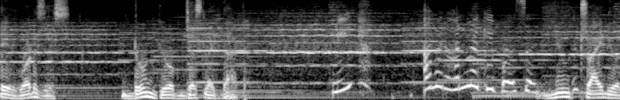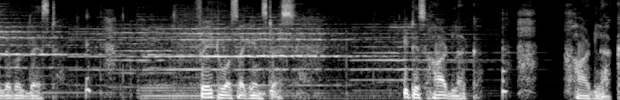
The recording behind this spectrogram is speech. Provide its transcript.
Hey, what is this? Don't give up just like that. Me? I'm an unlucky person. You tried your level best. Fate was against us. It is hard luck. Hard luck.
